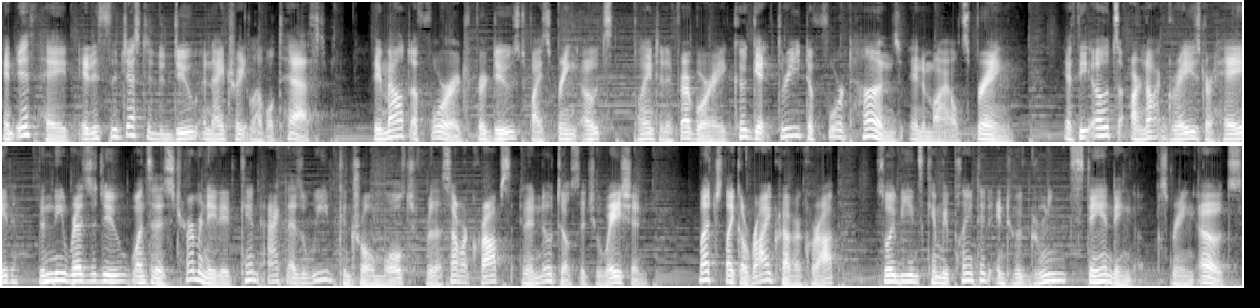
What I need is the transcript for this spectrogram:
And if hayed, it is suggested to do a nitrate level test. The amount of forage produced by spring oats planted in February could get 3 to 4 tons in a mild spring. If the oats are not grazed or hayed, then the residue, once it is terminated, can act as weed control mulch for the summer crops in a no-till situation. Much like a rye cover crop, soybeans can be planted into a green standing spring oats.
